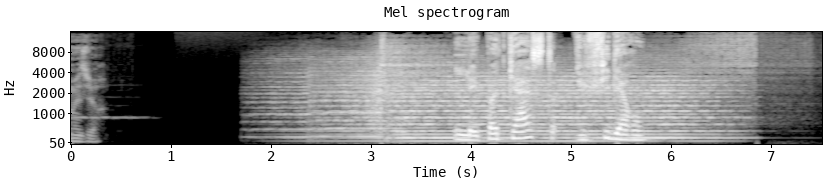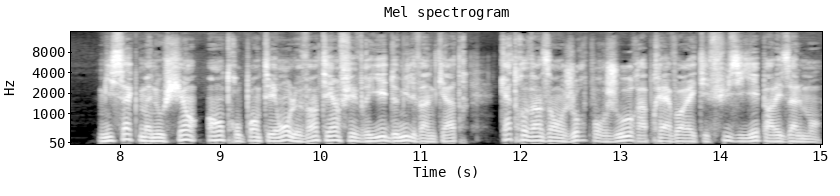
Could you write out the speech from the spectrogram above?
mesure. Les podcasts du Figaro. Misak Manouchian entre au Panthéon le 21 février 2024, 80 ans jour pour jour après avoir été fusillé par les Allemands.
